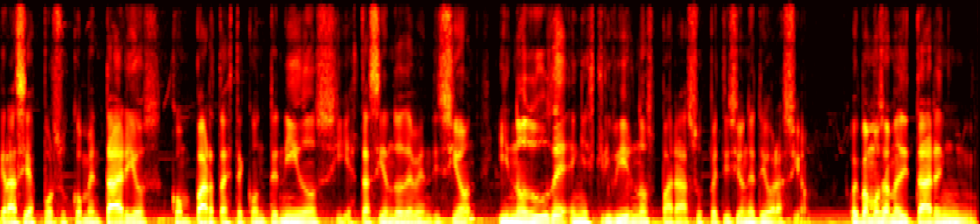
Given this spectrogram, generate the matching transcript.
Gracias por sus comentarios, comparta este contenido si está siendo de bendición y no dude en escribirnos para sus peticiones de oración. Hoy vamos a meditar en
